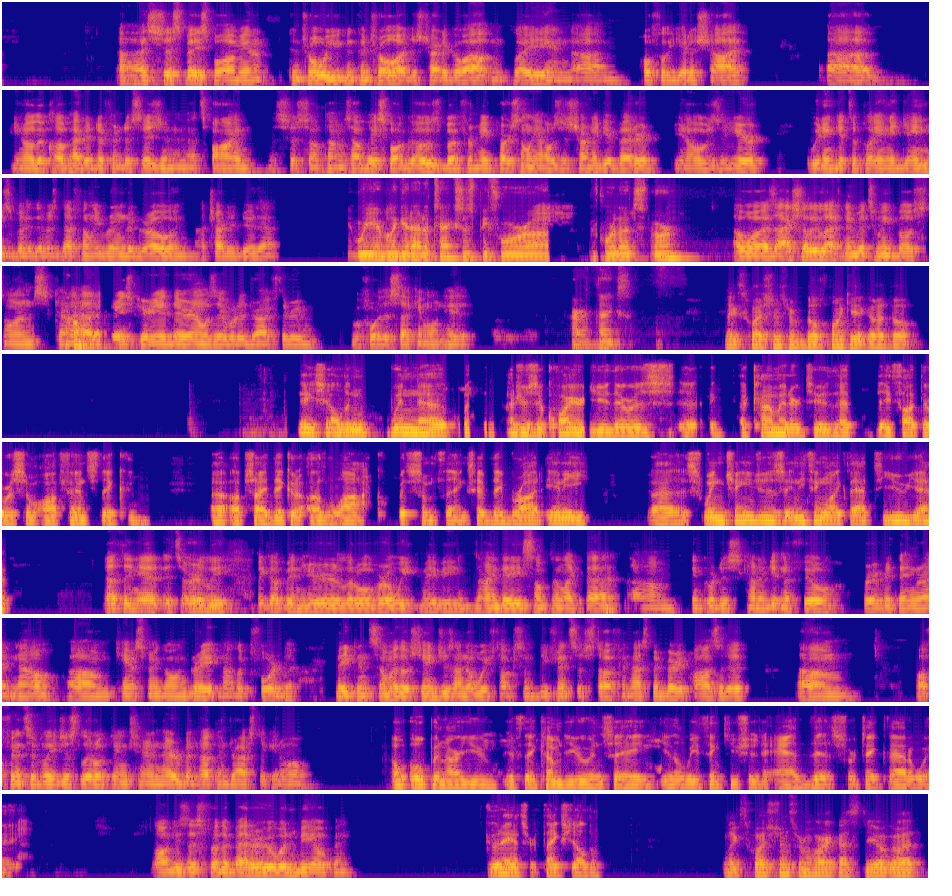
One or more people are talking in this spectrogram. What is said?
Uh, it's just baseball. I mean, control what you can control. I just try to go out and play and um, hopefully get a shot. Uh, you know, the club had a different decision, and that's fine. That's just sometimes how baseball goes. But for me personally, I was just trying to get better. You know, it was a year we didn't get to play any games, but there was definitely room to grow, and I tried to do that. And were you able to get out of Texas before uh, before that storm? I was. I actually left in between both storms. Kind of had a grace period there, and was able to drive through before the second one hit. All right. Thanks. Next question is from Bill Plunkett. Go ahead, Bill. Hey, Sheldon. When uh, when the Dodgers acquired you, there was a, a comment or two that they thought there was some offense they could uh, upside they could unlock with some things. Have they brought any uh, swing changes, anything like that to you yet? Nothing yet. It's early. I think I've been here a little over a week, maybe nine days, something like that. Um, I think we're just kind of getting a feel for everything right now. Um, camp's been going great, and I look forward to making some of those changes. I know we've talked some defensive stuff, and that's been very positive. Um, offensively, just little things here and there, but nothing drastic at all how open are you if they come to you and say, you know, we think you should add this or take that away? As long as it's for the better, who wouldn't be open? Good answer. Thanks, Sheldon. Next questions from Jorge Castillo. Go ahead.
